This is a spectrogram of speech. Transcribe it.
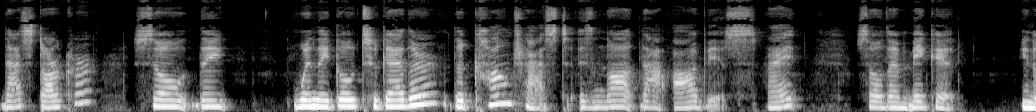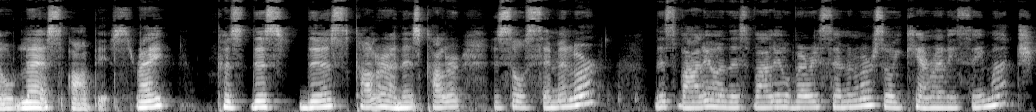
that's darker, so they when they go together, the contrast is not that obvious, right? So they make it, you know, less obvious, right? Because this this color and this color is so similar this value and this value very similar, so you can't really see much.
